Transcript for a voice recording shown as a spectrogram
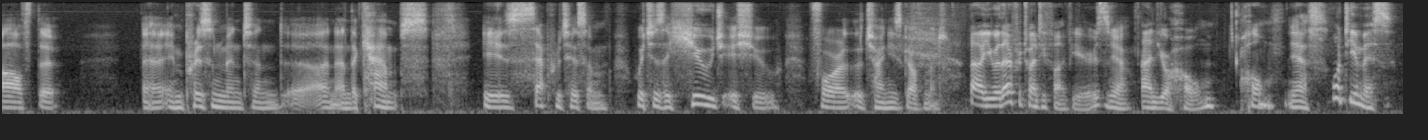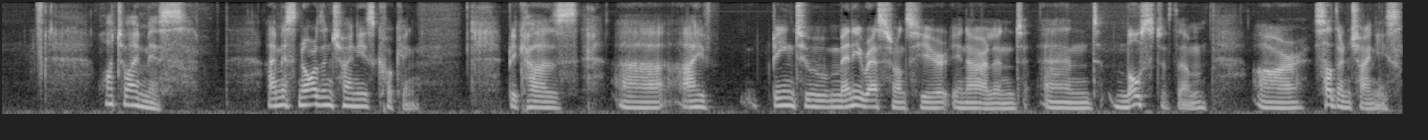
of the uh, imprisonment and, uh, and and the camps is separatism, which is a huge issue for the Chinese government. Now, you were there for 25 years. Yeah. And you're home. Home, yes. What do you miss? What do I miss? I miss northern Chinese cooking because uh, I've been to many restaurants here in Ireland, and most of them are southern Chinese.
